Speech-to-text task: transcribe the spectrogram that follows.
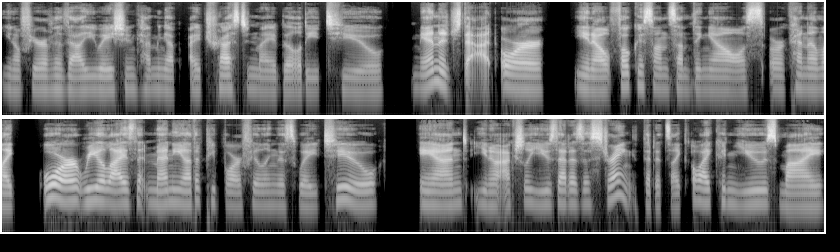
you know fear of evaluation coming up i trust in my ability to manage that or you know focus on something else or kind of like or realize that many other people are feeling this way too and you know actually use that as a strength that it's like oh i can use my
